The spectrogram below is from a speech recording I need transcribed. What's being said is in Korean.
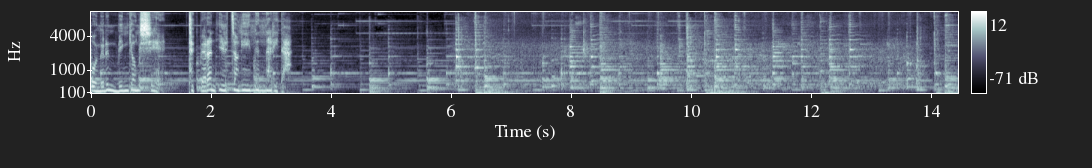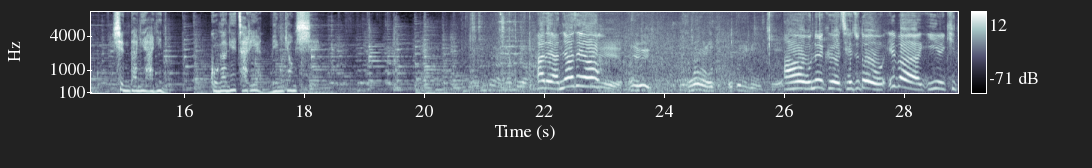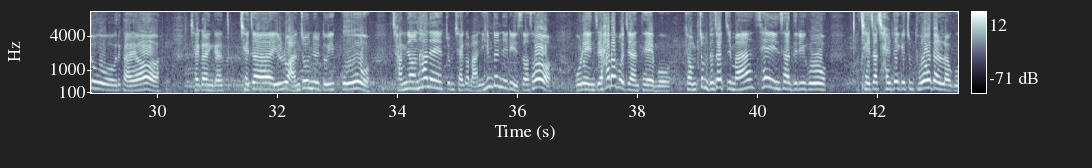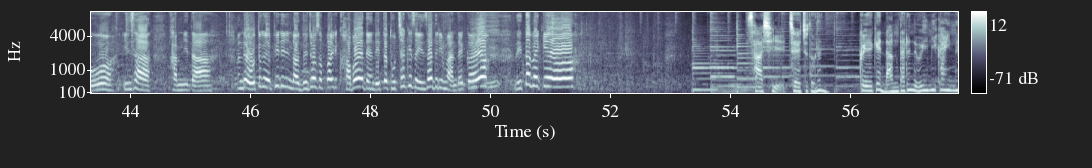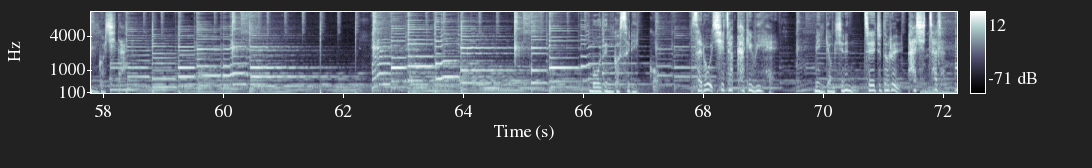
오늘은 민경 씨의 특별한 일정이 있는 날이다. 신당이 아닌 공항에 자리한 민경 씨. 아, 네, 안녕하세요. 예. 아니 여기 공항을 어, 어떤 일로 오신 거예요? 아, 오늘 그 제주도 1박 2일 기도 가요. 제가 그러니까 제자 일로 안 좋은 일도 있고 작년 한 해 좀 제가 많이 힘든 일이 있어서 올해 이제 할아버지한테 뭐 겸 좀 늦었지만 새해 인사드리고 제자 잘 되게 좀 도와달라고 인사 갑니다. 근데 어떻게 피디님 나 늦어서 빨리 가봐야 되는데 이따 도착해서 인사드리면 안 될까요? 네, 이따 뵐게요. 사실 제주도는 그에게 남다른 의미가 있는 곳이다. 모든 것을 잊고 새로 시작하기 위해 민경 씨는 제주도를 다시 찾았다.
